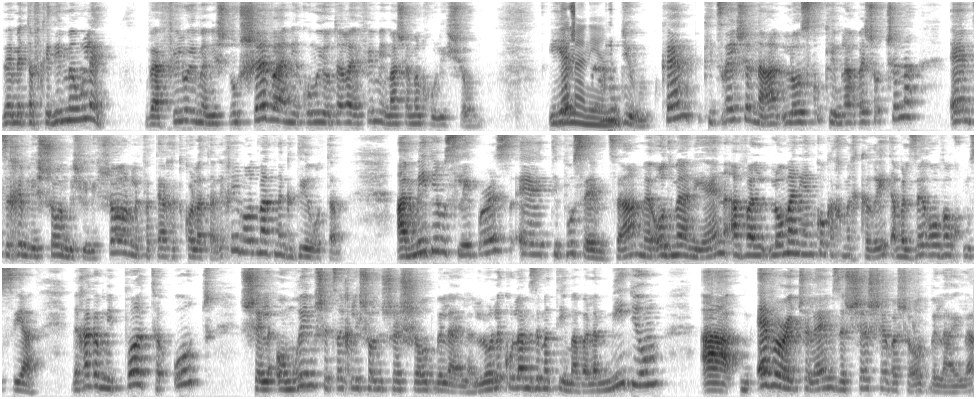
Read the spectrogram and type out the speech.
והם מתפקדים מעולה. ואפילו אם הם ישנו שבע, הם יקומו יותר עייפים ממה שהם הלכו לישון. יש. מידיום, כן? קצרי שינה לא זקוקים להרבה שעות שינה. הם צריכים לישון בשביל לישון, לפתח את כל התהליכים, עוד מעט נגדיר אותם. המדיום סליפרס, אה, טיפוס אמצע, מאוד מעניין, אבל לא מעניין כל כך מחקרית, אבל זה רוב האוכלוסייה. דרך אגב, מפה הטעות של אומרים שצריך לישון שש שעות בלילה. לא לכולם זה מתאים, אבל המדיום, ה-average שלהם זה שש-שבע שעות בלילה.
